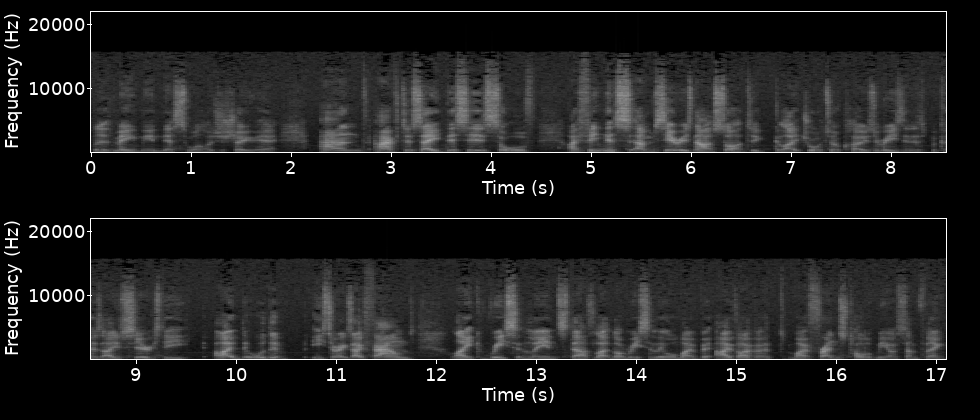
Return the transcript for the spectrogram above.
But it's mainly in this one. I'll just show you here and I have to say this is sort of I think this um series now is starting to like draw to a close. The reason is because I seriously I all the Easter eggs I found like recently and stuff like not recently or my I've either my friends told me or something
